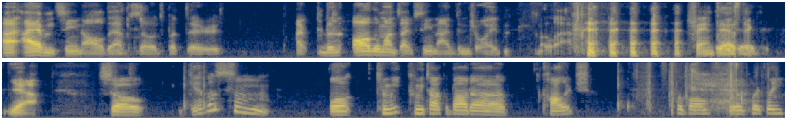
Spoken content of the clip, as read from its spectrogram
I, I haven't seen all the episodes, but there's I, the, all the ones I've seen I've enjoyed. Fantastic. Yeah. So give us some. Well, can we can we talk about uh college football really quickly?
